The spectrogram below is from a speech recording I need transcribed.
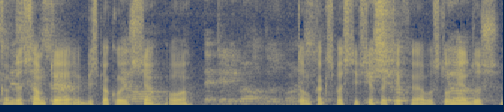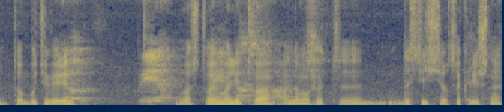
когда сам ты беспокоишься о том, как спасти всех этих обусловленных душ, то будь уверен, ваша твоя молитва, она может э, достичь сердца Кришны,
